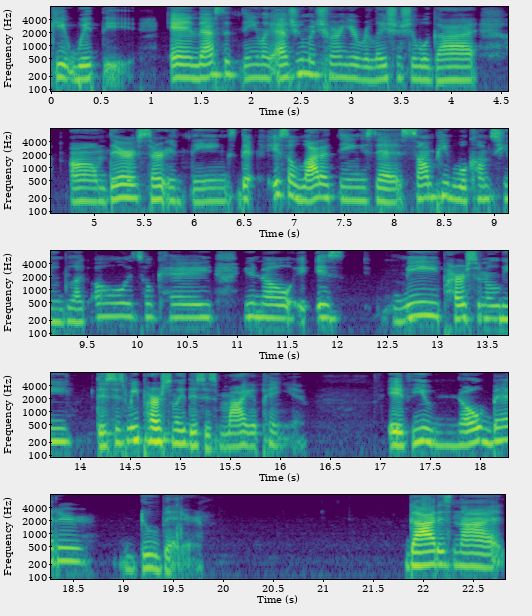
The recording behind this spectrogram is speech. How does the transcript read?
get with it. And that's the thing. Like as you mature in your relationship with God, um, there are certain things there it's a lot of things that some people will come to you and be like, oh, it's okay. You know, it- it's me personally, this is me personally, this is my opinion. If you know better, do better. God is not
